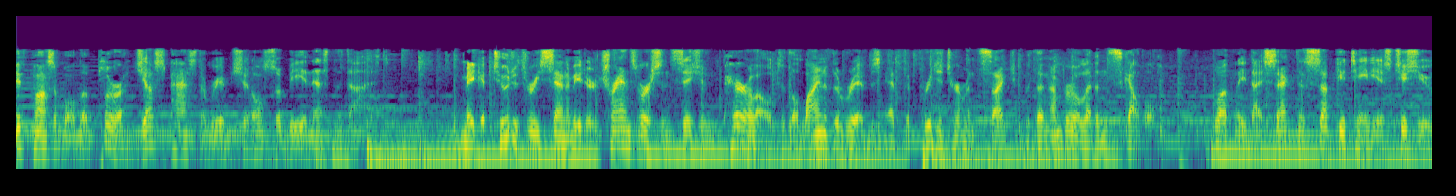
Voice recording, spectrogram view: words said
If possible, the pleura just past the rib should also be anesthetized. Make a 2 to 3 centimeter transverse incision parallel to the line of the ribs at the predetermined site with the number 11 scalpel. Bluntly dissect the subcutaneous tissue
